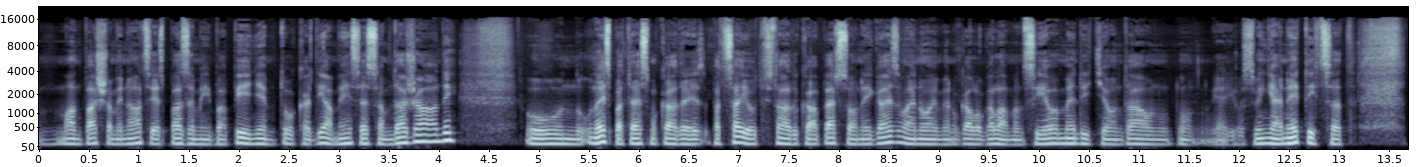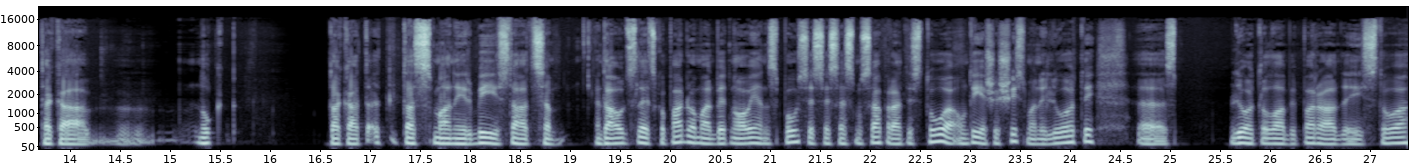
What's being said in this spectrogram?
man pašam ir nācies pazemībā pieņemt to, ka jā, mēs esam dažādi. Un, un es pat esmu kādreiz pat sajūtis tādu kā personīgu aizvainojumu, un galu galā man sieva mediķe un tā, un, un ja jūs viņai neticat, tā kā, nu, tā kā tas man ir bijis tāds daudz lietas, ko pārdomāt, bet no vienas puses es esmu sapratis to, un tieši šis man ir ļoti uh, ļoti labi parādījis to,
